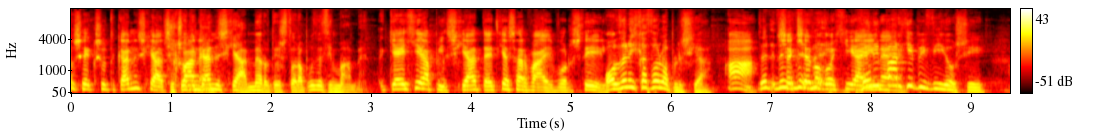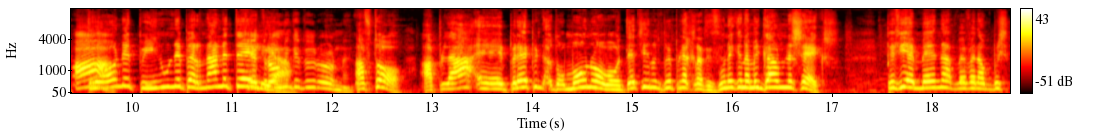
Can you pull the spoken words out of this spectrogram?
σε εξωτικά νησιά. Σε τους εξωτικά πάνε; νησιά, με ρωτήσεις τώρα που δεν θυμάμαι. Και έχει απλησιά τέτοια survivor στυλ. Ω, δεν έχει καθόλου απλησιά. Α, σε ξενοδοχεία δεν, είναι. Δεν υπάρχει επιβίωση. Α. Τρώνε, πίνουνε, περνάνε τέλεια. Και τρώνε και τρώνε. Αυτό. Απλά ε, πρέπει, να- το μόνο τέτοιο είναι ότι πρέπει να κρατηθούν και να μην κάνουν σεξ. Παιδιά, εμένα, βέβαια, να μου πεις,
